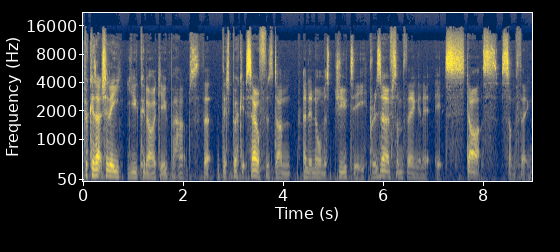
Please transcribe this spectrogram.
because actually you could argue perhaps that this book itself has done an enormous duty preserve something and it, it starts something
